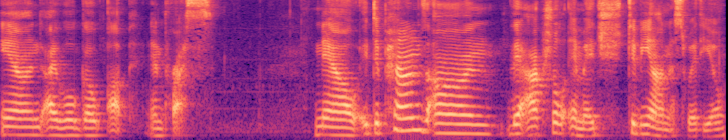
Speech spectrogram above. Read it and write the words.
and I will go up and press. Now, it depends on the actual image, to be honest with you.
